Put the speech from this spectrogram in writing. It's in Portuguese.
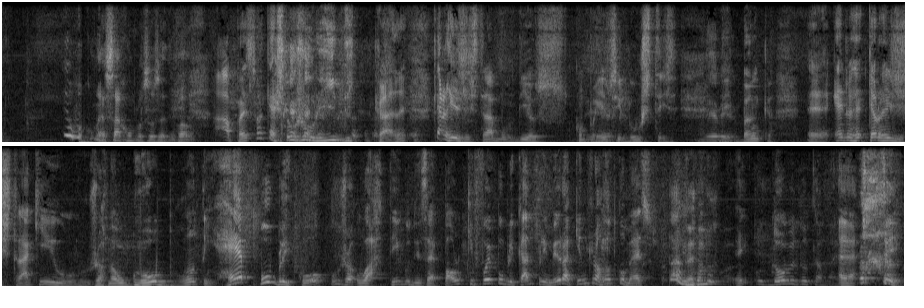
Eu vou começar com o professor Paulo. Ah, parece uma questão jurídica, né? Quero registrar, bom dia aos companheiros ilustres de banca. É, quero, quero, registrar que o jornal o Globo ontem republicou o, o, artigo de Zé Paulo, que foi publicado primeiro aqui no Jornal do Comércio. Tá vendo? O dobro do tamanho. É, sim.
